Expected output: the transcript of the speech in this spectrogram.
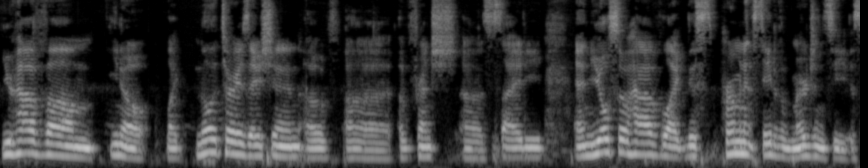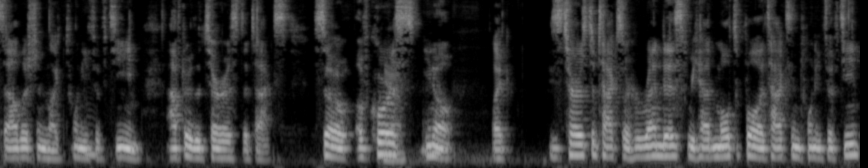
you have um you know like militarization of uh of french uh, society and you also have like this permanent state of emergency established in like 2015 after the terrorist attacks so of course you know like these terrorist attacks are horrendous. We had multiple attacks in 2015,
